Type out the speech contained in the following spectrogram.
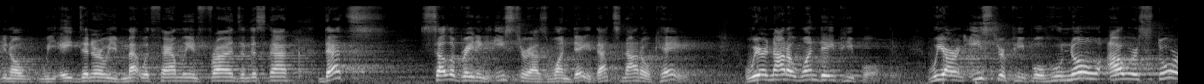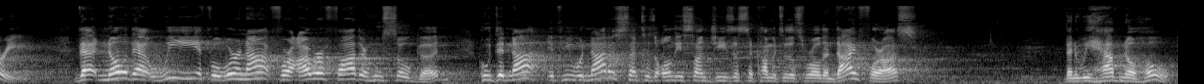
you know, we ate dinner, we met with family and friends and this and that. That's celebrating Easter as one day. That's not okay. We are not a one day people. We are an Easter people who know our story, that know that we, if it were not for our Father who's so good, who did not, if he would not have sent his only Son Jesus to come into this world and die for us, then we have no hope.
